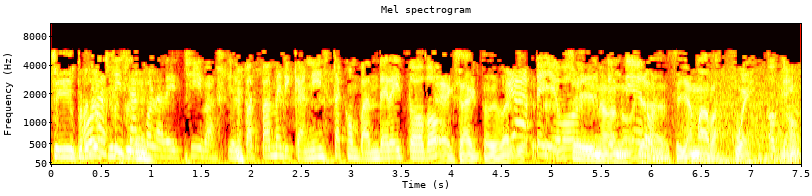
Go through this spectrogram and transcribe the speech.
Sí, pero Ahora yo sí creo que- saco la del Chivas y el papá americanista con bandera y todo. Exacto. Ya te llevó, Sí, te no, no, ya se llamaba, fue. Ok, ¿no?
